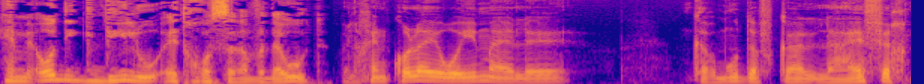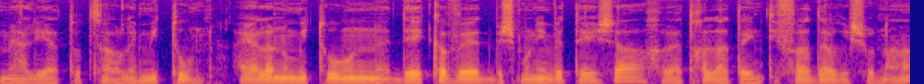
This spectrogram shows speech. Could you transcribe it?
הם מאוד הגדילו את חוסר הוודאות. ולכן כל האירועים האלה גרמו דווקא להפך מעליית תוצר, למיתון. היה לנו מיתון די כבד ב-89, אחרי התחלת האינתיפאדה הראשונה.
